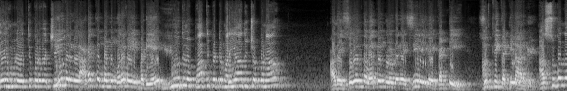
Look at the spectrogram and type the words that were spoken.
దేహమును ఎత్తుకొని వచ్చి யூதர்கள் அடக்கம் பண்ணும் முறைமையின்படியே యూదులు పాతిపెట్టు మర్యాద చొప్పున அதை சுகந்த வர்க்கங்களுடனே சீலையிலே கட்டி சுற்றி கட்டினார்கள் ఆ సుగంధ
